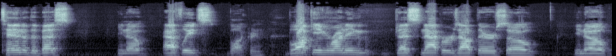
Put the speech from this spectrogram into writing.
ten of the best, you know, athletes Blocking. blocking, running, best snappers out there. So, you know,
